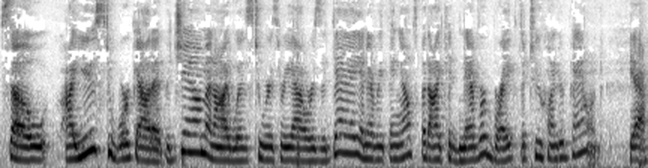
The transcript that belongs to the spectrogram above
So I used to work out at the gym and I was two or three hours a day and everything else, but I could never break the 200 pound. Yeah.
